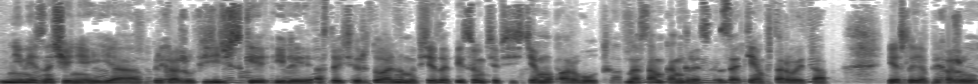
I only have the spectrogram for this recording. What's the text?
не имеет значения, я прихожу физически или остаюсь виртуальным, мы все записываемся в систему Арвуд на сам Конгресс. Затем второй этап. Если я прихожу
